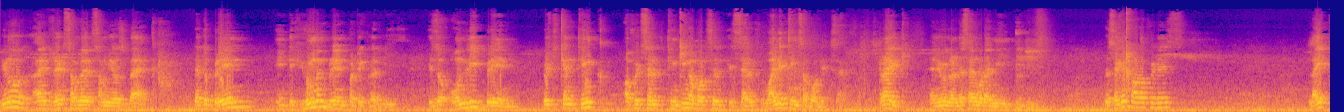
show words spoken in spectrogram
You know, I read somewhere some years back that the brain, in the human brain particularly, is the only brain which can think of itself, thinking about itself while it thinks about itself. Right? And you will understand what I mean. The second part of it is like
